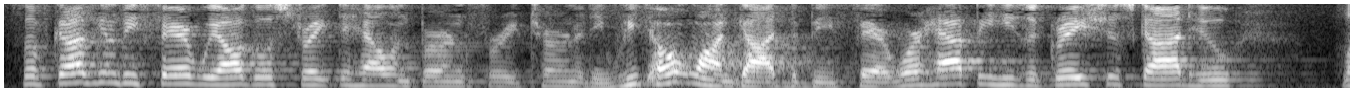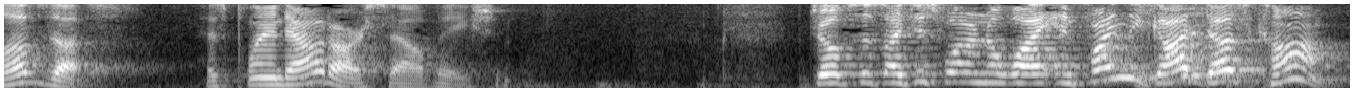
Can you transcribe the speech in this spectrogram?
So if God's going to be fair, we all go straight to hell and burn for eternity. We don't want God to be fair. We're happy He's a gracious God who loves us, has planned out our salvation. Job says, I just want to know why. And finally, God does come.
